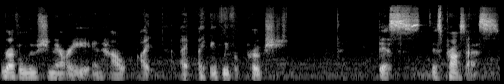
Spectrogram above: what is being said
revolutionary in how I, I, I think we've approached this this process.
